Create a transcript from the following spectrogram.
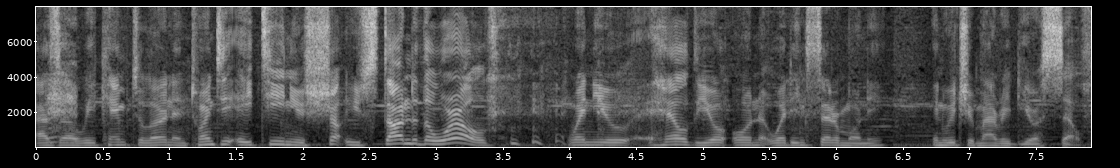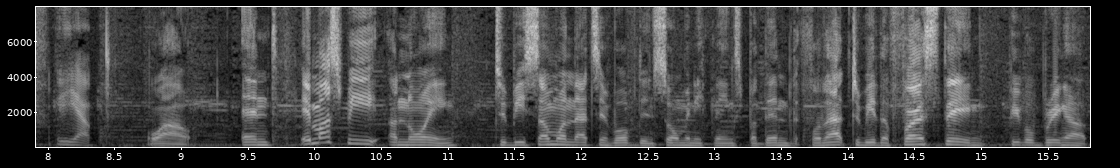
As uh, we came to learn in 2018, you sh- you stunned the world when you held your own wedding ceremony in which you married yourself. Yeah. Wow. And it must be annoying to be someone that's involved in so many things, but then for that to be the first thing people bring up.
